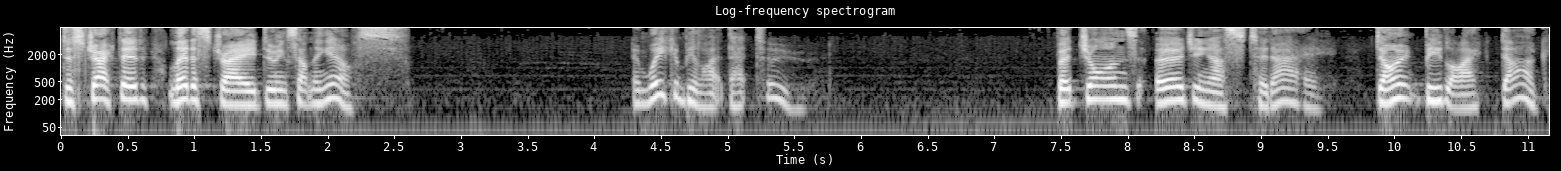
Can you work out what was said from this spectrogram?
distracted, led astray, doing something else. And we can be like that too. But John's urging us today don't be like Doug.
